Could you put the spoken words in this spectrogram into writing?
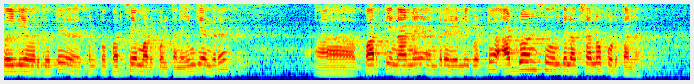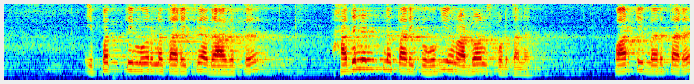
ಕೊಹ್ಲಿ ಅವ್ರ ಜೊತೆ ಸ್ವಲ್ಪ ಪರಿಚಯ ಮಾಡ್ಕೊಳ್ತಾನೆ. ಹೆಂಗೆ ಅಂದರೆ ಪಾರ್ಟಿ ನಾನೇ ಅಂದರೆ ಹೇಳಿಬಿಟ್ಟು ಅಡ್ವಾನ್ಸ್ ಒಂದು ಲಕ್ಷನೂ ಕೊಡ್ತಾನೆ. ಇಪ್ಪತ್ತ್ಮೂರನೇ ತಾರೀಕು ಅದಾಗುತ್ತೆ, ಹದಿನೆಂಟನೇ ತಾರೀಕು ಹೋಗಿ ಇವನು ಅಡ್ವಾನ್ಸ್ ಕೊಡ್ತಾನೆ. ಪಾರ್ಟಿ ಬರ್ತಾರೆ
